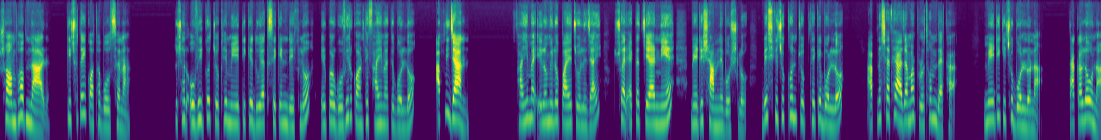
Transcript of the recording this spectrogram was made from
সম্ভব না আর কিছুতেই কথা বলছে না। তুষার অভিজ্ঞ চোখে মেয়েটিকে দু এক সেকেন্ড দেখল, এরপর গভীর কণ্ঠে ফাহিমাকে বলল, আপনি যান ফাহিমা এলোমেলো পায়ে চলে যায়। তুষার একটা চেয়ার নিয়ে মেয়েটির সামনে বসল। বেশ কিছুক্ষণ চুপ থেকে বলল, আপনার সাথে আজ আমার প্রথম দেখা। মেয়েটি কিছু বলল না, তাকালোও না।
